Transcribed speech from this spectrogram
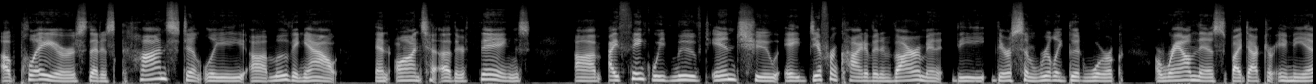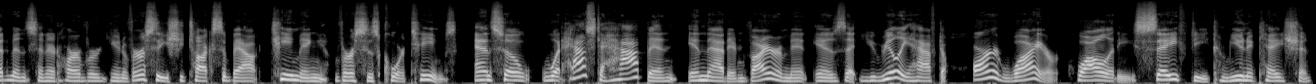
of players that is constantly uh, moving out and on to other things, um, I think we've moved into a different kind of an environment. The there's some really good work around this by Dr. Amy Edmondson at Harvard University. She talks about teaming versus core teams. And so, what has to happen in that environment is that you really have to hardwire quality, safety, communication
